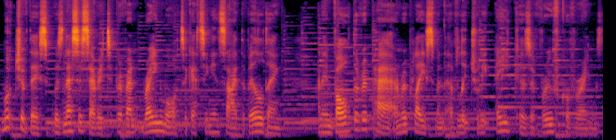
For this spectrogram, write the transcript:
Much of this was necessary to prevent rainwater getting inside the building and involved the repair and replacement of literally acres of roof coverings.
